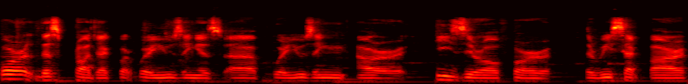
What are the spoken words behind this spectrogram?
For this project, what we're using is we're using our key zero for the reset bar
